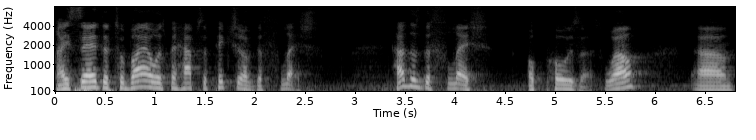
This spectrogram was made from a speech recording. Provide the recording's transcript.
I said that Tobiah was perhaps a picture of the flesh. How does the flesh oppose us? Well, um,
